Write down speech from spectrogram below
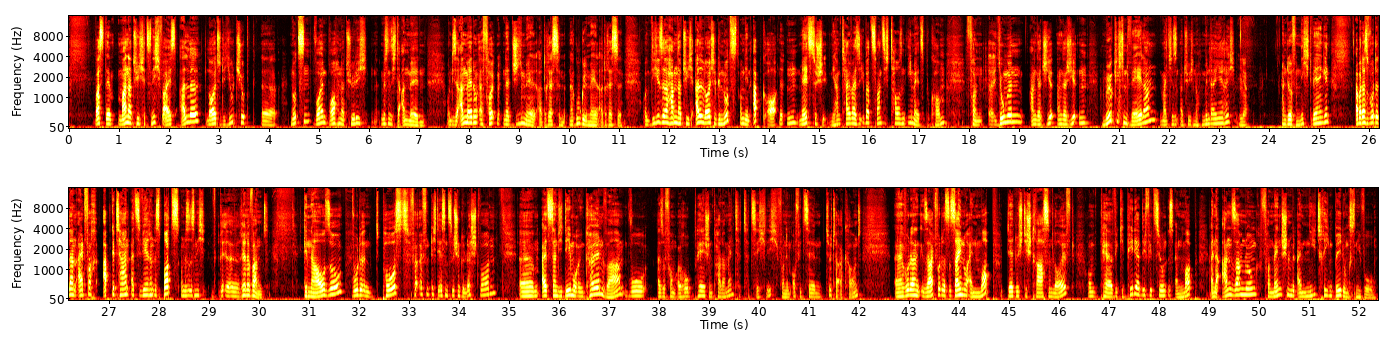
Was der Mann natürlich jetzt nicht weiß, alle Leute, die YouTube äh, nutzen wollen, brauchen natürlich, müssen sich da anmelden. Und diese Anmeldung erfolgt mit einer Gmail-Adresse, mit einer Google-Mail-Adresse. Und diese haben natürlich alle Leute genutzt, um den Abgeordneten Mails zu schicken. Die haben teilweise über 20.000 E-Mails bekommen von äh, jungen, engagier engagierten, möglichen Wählern. Manche sind natürlich noch minderjährig Ja. und dürfen nicht wählen gehen. Aber das wurde dann einfach abgetan, als wären es Bots und es ist nicht re äh, relevant. Genauso wurde ein Post veröffentlicht, der ist inzwischen gelöscht worden, ähm, als dann die Demo in Köln war, wo, also vom Europäischen Parlament tatsächlich, von dem offiziellen Twitter-Account, äh, wo dann gesagt wurde, es sei nur ein Mob, der durch die Straßen läuft. Und per Wikipedia-Definition ist ein Mob eine Ansammlung von Menschen mit einem niedrigen Bildungsniveau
